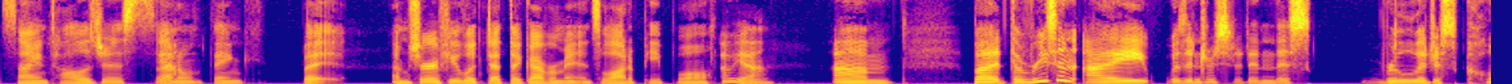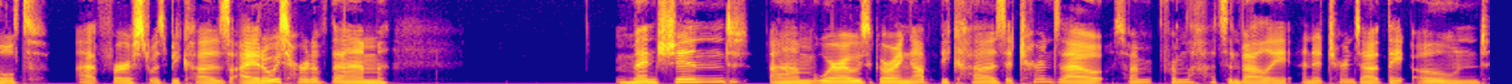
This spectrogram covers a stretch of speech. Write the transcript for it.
Scientologists. I don't think, but I'm sure if you looked at the government, it's a lot of people. Oh yeah. Um but the reason I was interested in this religious cult at first was because I had always heard of them mentioned um, where I was growing up because it turns out so I'm from the Hudson Valley and it turns out they owned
